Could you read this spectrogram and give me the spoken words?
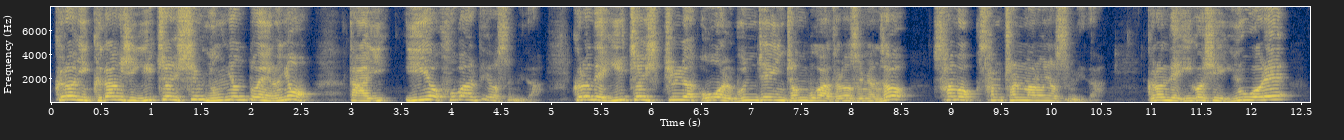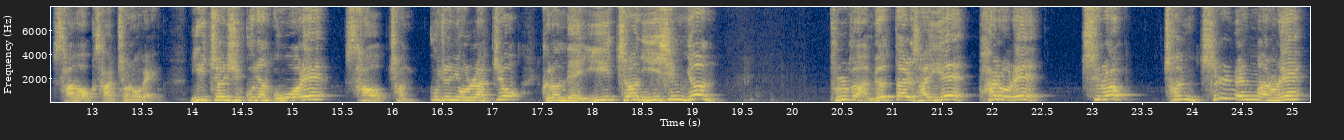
그러니 그 당시 2016년도에는요. 다 2, 2억 후반대였습니다. 그런데 2017년 5월 문재인 정부가 들어서면서 3억 3천만 원이었습니다. 그런데 이것이 6월에 3억 4,500, 2019년 5월에 4억 1천 꾸준히 올랐죠. 그런데 2020년 불과 몇 달 사이에 8월에 7억 1,700만 원의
